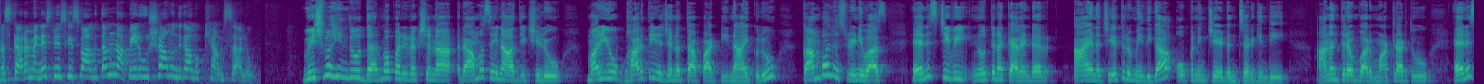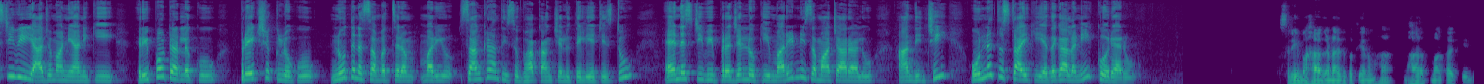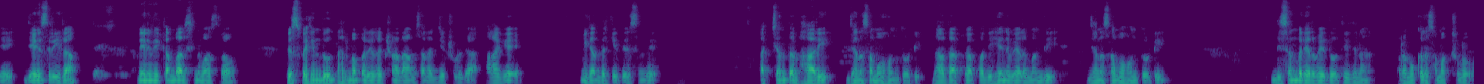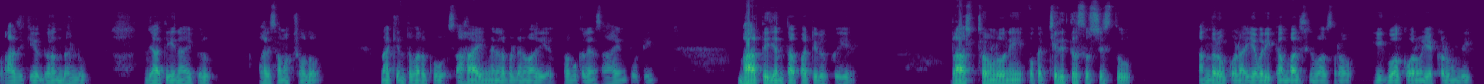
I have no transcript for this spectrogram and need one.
నమస్కారం. ఎన్ఎస్ న్యూస్కి స్వాగతం. నా పేరు ఉషా. ముందుగా ముఖ్యాంశాలు. విశ్వ హిందూ ధర్మ పరిరక్షణ రామసేన అధ్యక్షులు మరియు భారతీయ జనతా పార్టీ నాయకులు కంబాల శ్రీనివాస్ ఎన్ఎస్టీవీ నూతన క్యాలెండర్ ఆయన చేతుల మీదుగా ఓపెనింగ్ చేయడం జరిగింది. అనంతరం వారు మాట్లాడుతూ ఎన్ఎస్టీవీ యాజమాన్యానికి రిపోర్టర్లకు ప్రేక్షకులకు నూతన సంవత్సరం మరియు సంక్రాంతి శుభాకాంక్షలు తెలియజేస్తూ ఎన్ఎస్టీవీ ప్రజల్లోకి మరిన్ని సమాచారాలు అందించి ఉన్నత స్థాయికి ఎదగాలని కోరారు. శ్రీ మహాగణాధిపతి నమ. భారత్ మాతాకి జై. జయ శ్రీరామ్. నేను మీ కంబాల శ్రీనివాసరావు విశ్వ హిందూ ధర్మ పరిరక్షణ రామసన అధ్యక్షుడిగా అలాగే మీకు అందరికీ తెలిసిందే అత్యంత భారీ జనసమూహంతో దాదాపుగా పదిహేను వేల మంది జనసమూహంతో డిసెంబర్ ఇరవైదో తేదీన ప్రముఖుల సమక్షంలో రాజకీయ దురంధరులు జాతీయ నాయకులు వారి సమక్షంలో నాకు ఇంతవరకు సహాయంగా నిలబడిన వారి ప్రముఖులైన సహాయంతో భారతీయ జనతా పార్టీలకు రాష్ట్రంలోనే ఒక చరిత్ర సృష్టిస్తూ అందరూ కూడా ఎవరి కంబాల శ్రీనివాసరావు ఈ గోకవరం ఎక్కడుంది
